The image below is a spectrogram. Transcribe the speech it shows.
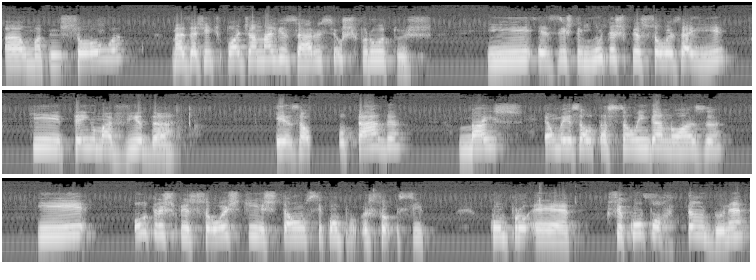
a uma pessoa, mas a gente pode analisar os seus frutos. E existem muitas pessoas aí que têm uma vida exaltada, mas é uma exaltação enganosa. E outras pessoas que estão se, se, é, se comportando né,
